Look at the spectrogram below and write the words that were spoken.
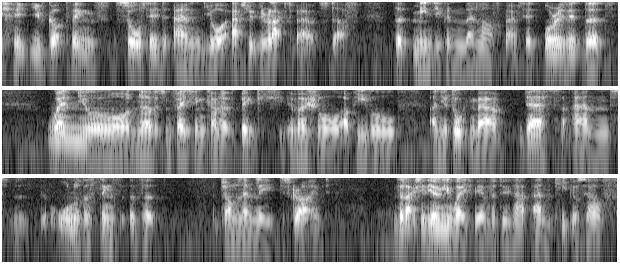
you've got things sorted and you're absolutely relaxed about stuff that means you can then laugh about it, or is it that when you're nervous and facing kind of big emotional upheaval and you're talking about death and all of the things that, John and Emily described, that actually the only way to be able to do that and keep yourself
